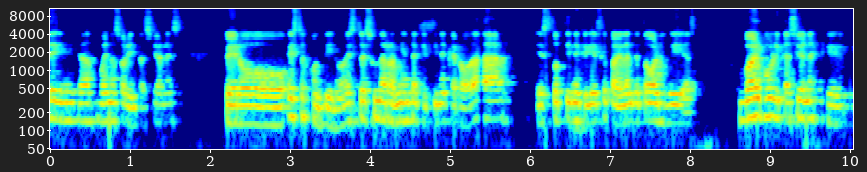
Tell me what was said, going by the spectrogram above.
técnicas, buenas orientaciones, pero esto es continuo, esto es una herramienta que tiene que rodar, esto tiene que irse para adelante todos los días. Va a haber publicaciones que,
